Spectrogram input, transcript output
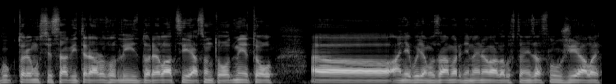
ku ktorému ste sa vy teda rozhodli ísť do relácie, ja som to odmietol a nebudem ho zámerne menovať, lebo si to nezaslúži, ale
